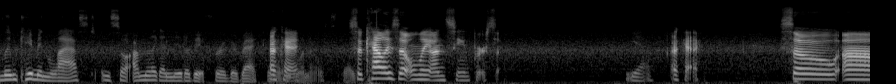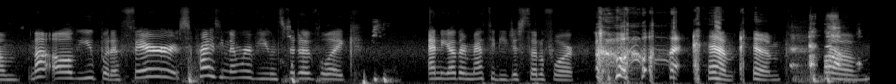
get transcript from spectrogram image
Lim came in last, and so I'm like a little bit further back than Okay. everyone else. Like, So Callie's the only unseen person. yeah. Okay. So, um, not all of you, but a fair, surprising number of you, instead of like any other method, you just settle for ahem, ahem. Um,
